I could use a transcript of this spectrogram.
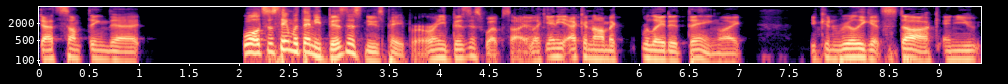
that's something that well it's the same with any business newspaper or any business website yeah. like any economic related thing. Like you can really get stuck and you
